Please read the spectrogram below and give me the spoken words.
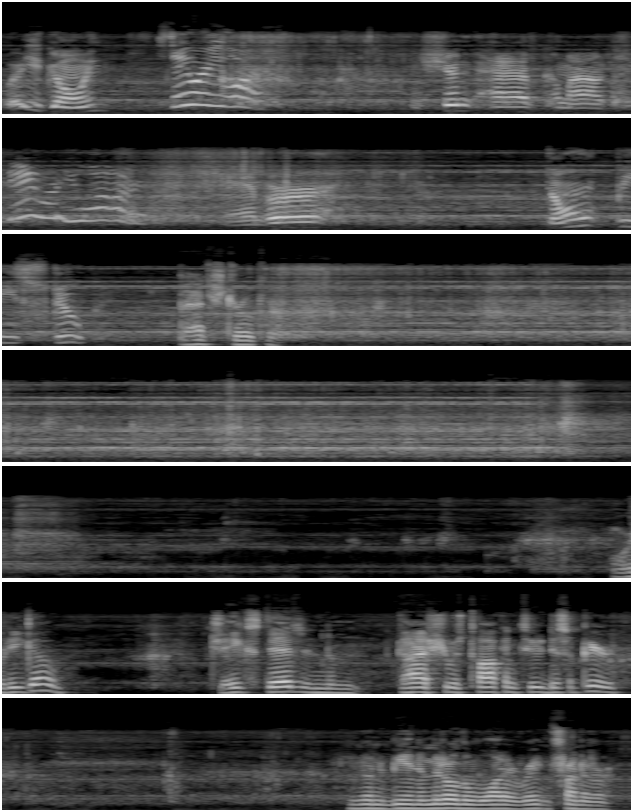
Where are you going? Stay where you are. You shouldn't have come out Stay where you are. Amber. Don't be stupid. Backstroking. Where'd he go? Jake's dead, and the guy she was talking to disappeared. He's going to be in the middle of the water right in front of her.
